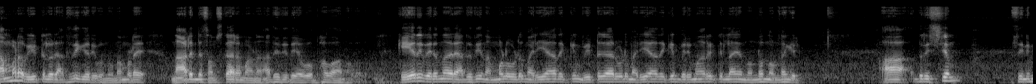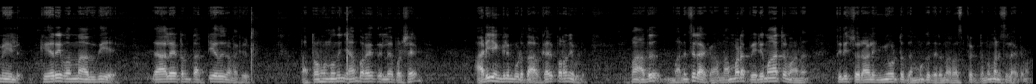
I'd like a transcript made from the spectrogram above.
നമ്മുടെ വീട്ടിലൊരു അതിഥി കയറി വന്നു. നമ്മുടെ നാടിന്റെ സംസ്കാരമാണ് അതിഥി ദേവോഭവ എന്നുള്ളത്. കയറി വരുന്ന ഒരു അതിഥി നമ്മളോട് മര്യാദയ്ക്കും വീട്ടുകാരോട് മര്യാദയ്ക്കും പെരുമാറിയിട്ടില്ല എന്നുണ്ടെന്നുണ്ടെങ്കിൽ ആ ദൃശ്യം സിനിമയിൽ കയറി വന്ന അതിഥിയെ ലാലേട്ടൻ തട്ടിയത് കണക്ക് തട്ടണമെന്നൊന്നും ഞാൻ പറയത്തില്ല പക്ഷേ അടിയെങ്കിലും കൊടുത്ത ആൾക്കാർ പറഞ്ഞു വിടും അപ്പോൾ അത് മനസ്സിലാക്കണം. നമ്മുടെ പെരുമാറ്റമാണ് തിരിച്ചൊരാൾ ഇങ്ങോട്ട് നമുക്ക് തരുന്ന റെസ്പെക്റ്റ് എന്ന് മനസ്സിലാക്കണം.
